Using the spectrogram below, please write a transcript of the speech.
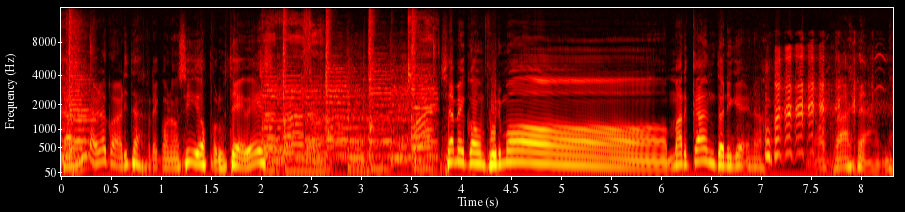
También hablar con artistas reconocidos por ustedes. Ya me confirmó Marc Anthony que. No, ojalá. no.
